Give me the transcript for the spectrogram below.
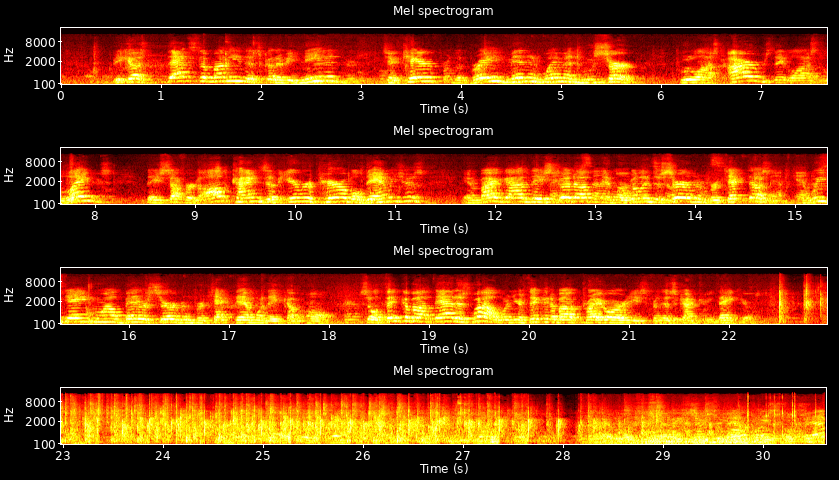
Because that's the money that's gonna be needed to care for the brave men and women who served, who lost arms, they lost legs, they suffered all kinds of irreparable damages, and by God, they stood up and were willing to serve and protect us, and we dang well better serve and protect them when they come home. So think about that as well when you're thinking about priorities for this country. Thank you.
